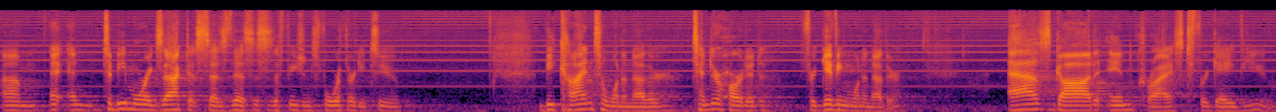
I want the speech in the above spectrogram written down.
Um, and, and to be more exact, it says this this is Ephesians 4.32. Be kind to one another, tenderhearted, forgiving one another, as God in Christ forgave you.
